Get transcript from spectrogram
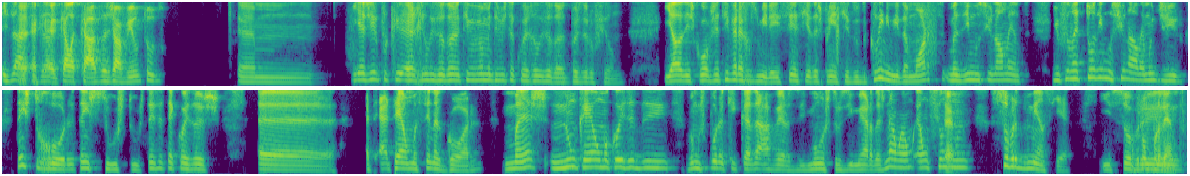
Exato, A- exato. Aquela casa já viu tudo. Hum, e é giro porque a realizadora, tive uma entrevista com a realizadora depois de ver o filme, e ela diz que o objetivo era resumir a essência da experiência do declínio e da morte, mas emocionalmente. E o filme é todo emocional, é muito giro. Tens terror, tens sustos, tens até coisas. ah, até- até uma cena gore. Mas nunca é uma coisa de vamos pôr aqui cadáveres e monstros e merdas. Não, é um, é um filme sobre demência e sobre filme por dentro.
